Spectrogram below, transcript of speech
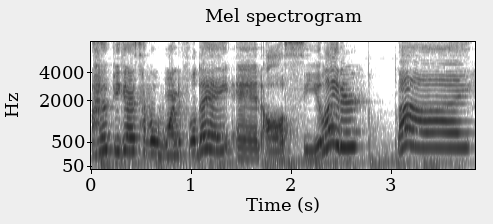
I hope you guys have a wonderful day and I'll see you later. Bye!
